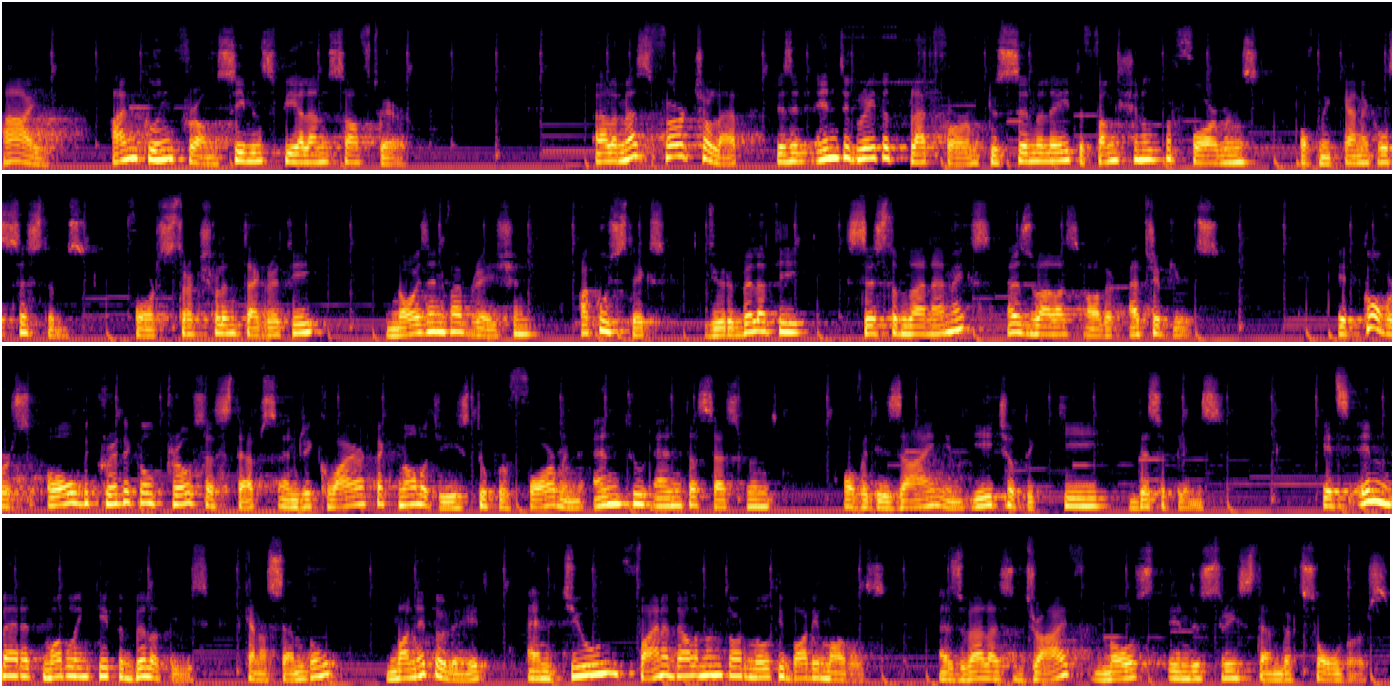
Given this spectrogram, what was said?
Hi, I'm Koen from Siemens PLM Software. LMS Virtual Lab is an integrated platform to simulate the functional performance of mechanical systems for structural integrity, noise and vibration, acoustics, durability, system dynamics, as well as other attributes. It covers all the critical process steps and required technologies to perform an end-to-end -end assessment of a design in each of the key disciplines. Its embedded modeling capabilities can assemble, manipulate and tune finite element or multi-body models, as well as drive most industry standard solvers.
